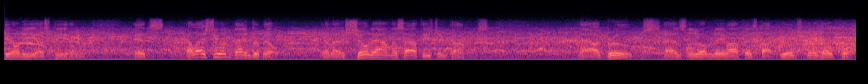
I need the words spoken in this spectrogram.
here on ESPN, it's LSU and Vanderbilt in a showdown in the Southeastern Conference. Now Grooms has the Notre Dame offense back. Grooms going to go for it.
